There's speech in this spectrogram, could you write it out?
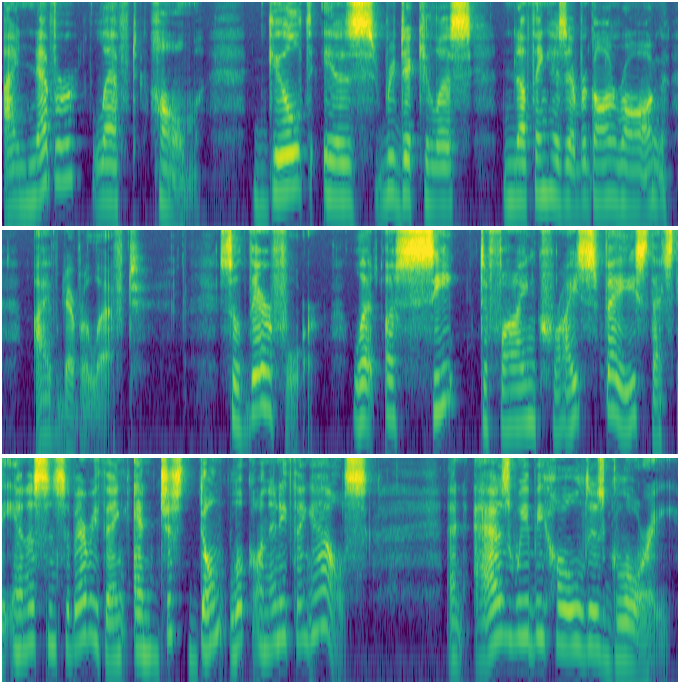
I never left home. Guilt is ridiculous. Nothing has ever gone wrong. I've never left. So, therefore, let us seek to find Christ's face, that's the innocence of everything, and just don't look on anything else. And as we behold his glory,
